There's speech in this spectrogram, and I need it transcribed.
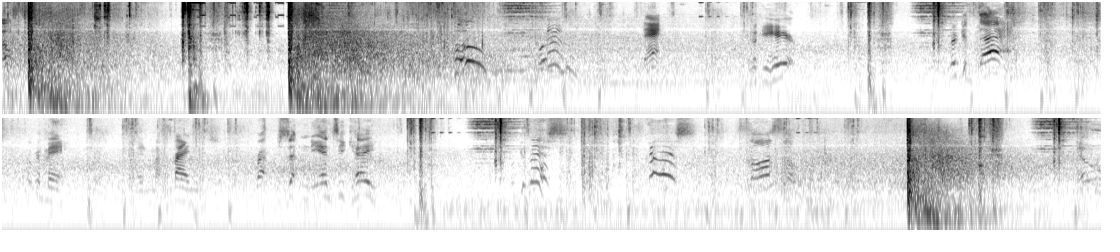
Oh. Woo! Woo! That. Looky here. Look at that. Look at me. And my friends representing the NCK. Look at this. Look at this. This is awesome. Oh,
